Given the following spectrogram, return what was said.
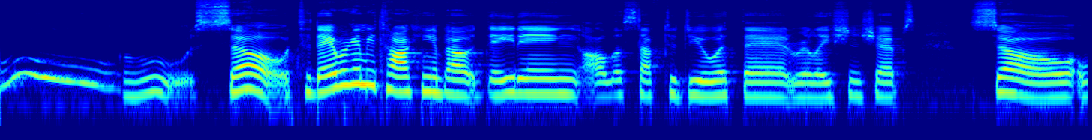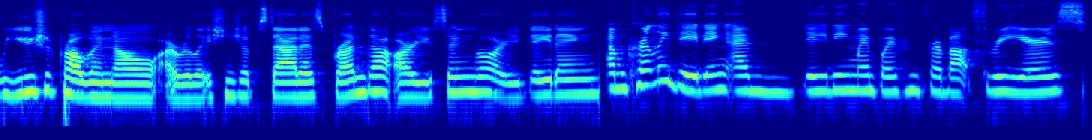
Ooh. Ooh. So today we're going to be talking about dating, all the stuff to do with it, relationships. So you should probably know our relationship status. Brenda, are you single? Are you dating? I'm currently dating. I'm dating my boyfriend for about three years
